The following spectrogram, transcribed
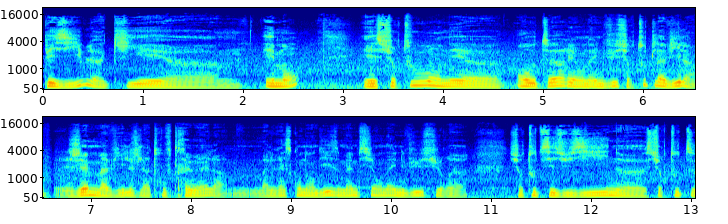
paisible, qui est euh, aimant. Et surtout, on est euh, en hauteur et on a une vue sur toute la ville. J'aime ma ville, je la trouve très belle, malgré ce qu'on en dise, même si on a une vue sur, sur toutes ces usines, sur toutes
